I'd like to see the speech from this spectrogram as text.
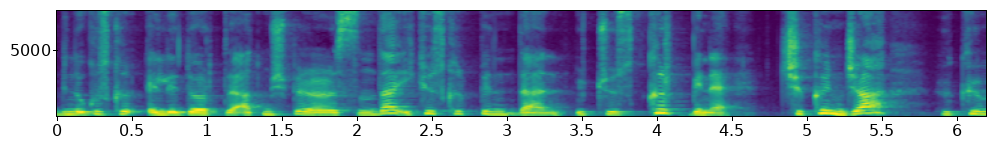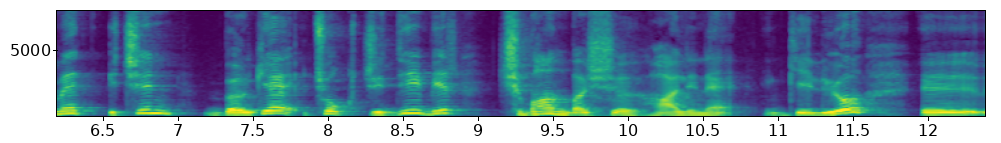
1954 ve 61 arasında 240 binden 340 bine çıkınca hükümet için bölge çok ciddi bir çıban başı haline geliyor. E,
